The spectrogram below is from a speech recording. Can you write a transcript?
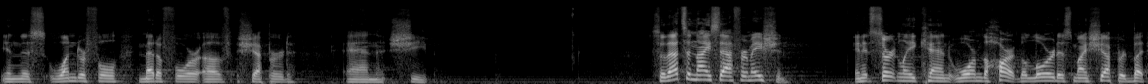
in this wonderful metaphor of shepherd and sheep. So that's a nice affirmation. And it certainly can warm the heart. The Lord is my shepherd. But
